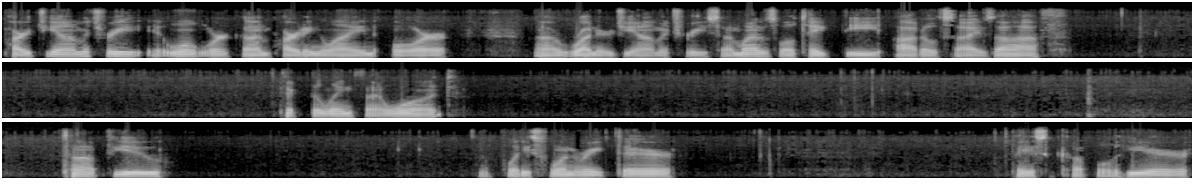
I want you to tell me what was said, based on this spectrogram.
part geometry. It won't work on parting line or uh, runner geometry. So I might as well take the auto size off. Pick the length I want. Top view. I'll place one right there. Place a couple here.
